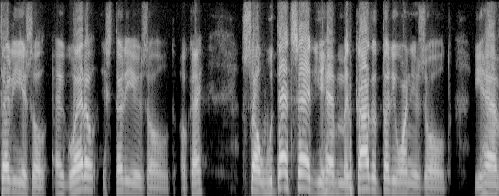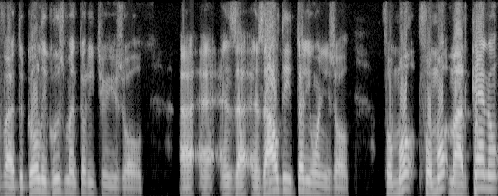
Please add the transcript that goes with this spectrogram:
thirty years old. Aguero is thirty years old. Okay, so with that said, you have Mercado thirty-one years old. You have uh, the goalie Guzman thirty-two years old, uh, uh, and Z- and Zaldi thirty-one years old. For mo for mo Mascherano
